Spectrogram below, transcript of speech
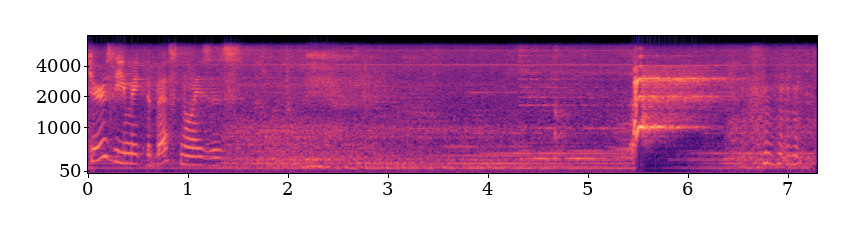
Jersey you make the best noises.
